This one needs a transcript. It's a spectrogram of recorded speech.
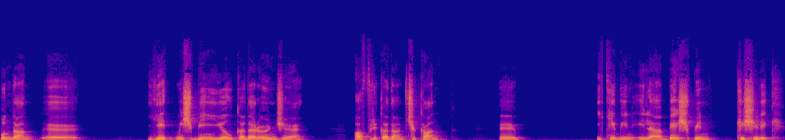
bundan e, 70 bin yıl kadar önce Afrika'dan çıkan e, 2000 ila 5000 kişilik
